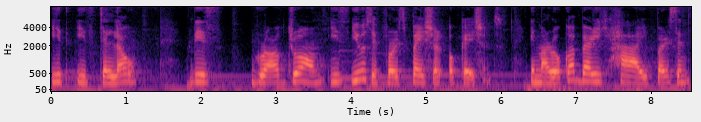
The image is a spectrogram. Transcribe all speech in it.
it is yellow. This grove drum is used for special occasions. In Morocco, a very high percent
